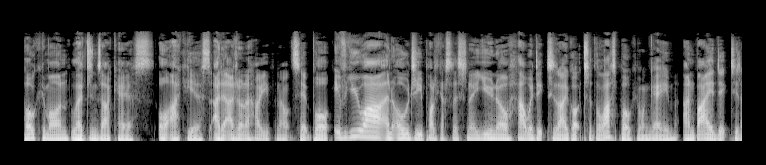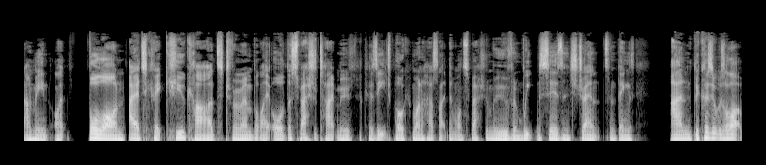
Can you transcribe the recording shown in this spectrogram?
Pokemon Legends Arceus or Arceus. I, I don't know how you pronounce it, but if you are an OG podcast listener, you know how addicted I got to the last Pokemon game. And by addicted, I mean like full on. I had to create cue cards to remember like all the special type moves because each Pokemon has like their own special move and weaknesses and strengths and things. And because it was a lot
